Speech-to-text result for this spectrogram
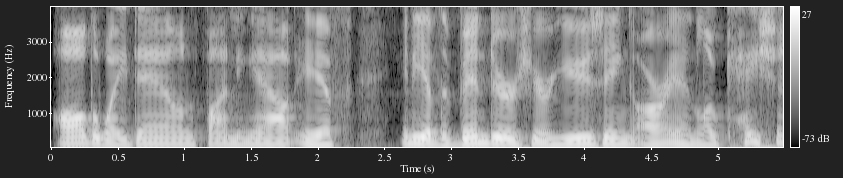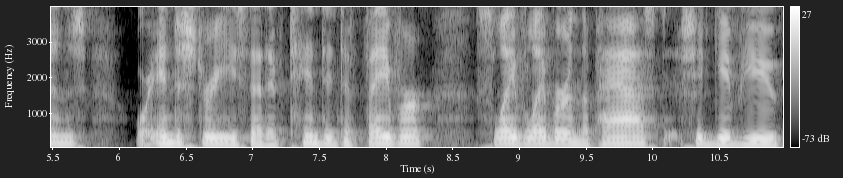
all the way down, finding out if any of the vendors you're using are in locations or industries that have tended to favor slave labor in the past, should give you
